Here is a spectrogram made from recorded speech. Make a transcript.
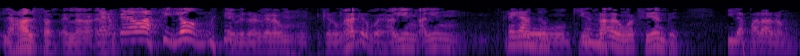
las alzas en la... Pensaron que era vacilón. pensaron que era, un, que era un hacker, pues alguien, alguien Fregando. o quién sabe, un accidente. Y la pararon.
